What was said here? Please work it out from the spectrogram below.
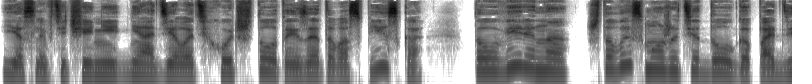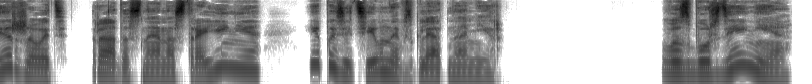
Если в течение дня делать хоть что-то из этого списка — то уверена, что вы сможете долго поддерживать радостное настроение и позитивный взгляд на мир. Возбуждение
